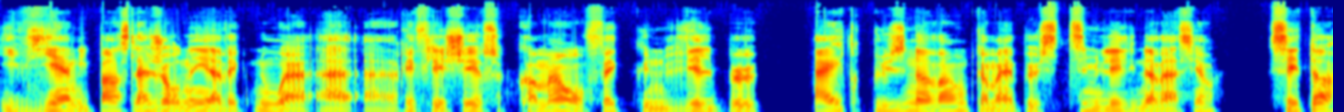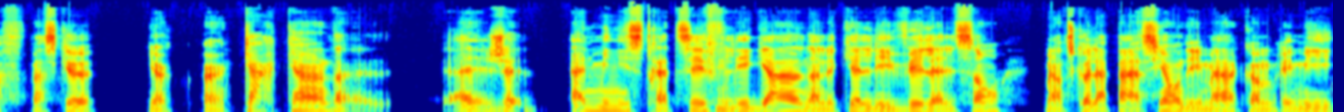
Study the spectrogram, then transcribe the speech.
Ils, viennent, ils passent la journée avec nous à, à- à réfléchir sur comment on fait qu'une ville peut être plus innovante, comment elle peut stimuler l'innovation. C'est tough parce que il y a un, un carcan dans- euh, administratif, Mm. légal dans lequel les villes, elles sont. Mais en tout cas, la passion des maires comme Rémi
